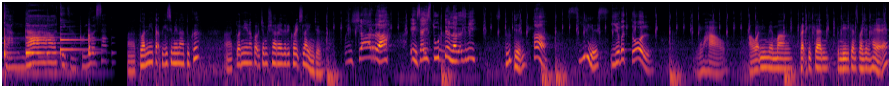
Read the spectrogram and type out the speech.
Tanggal 31 Uh, tuan ni tak pergi seminar tu ke? Uh, tuan ni nampak macam pensyarah dari college lain je. Pensyarah? Eh, saya student lah kat sini. Student? Ha? Serius? Ya betul. Wow. Awak ni memang praktikan pendidikan sepanjang hayat eh?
